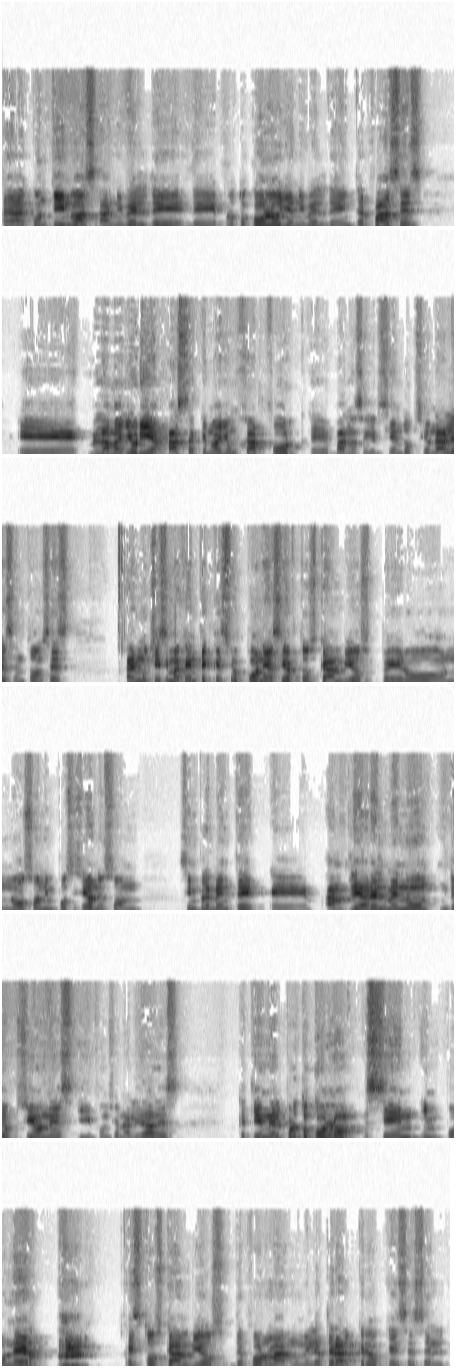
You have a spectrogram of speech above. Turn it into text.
uh, continuas a nivel de, protocolo y a nivel de interfaces, eh, la mayoría, hasta que no haya un hard fork, eh, van a seguir siendo opcionales. Entonces, hay muchísima gente que se opone a ciertos cambios, pero no son imposiciones, son simplemente eh, ampliar el menú de opciones y funcionalidades que tiene el protocolo sin imponer estos cambios de forma unilateral. Creo que ese es el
